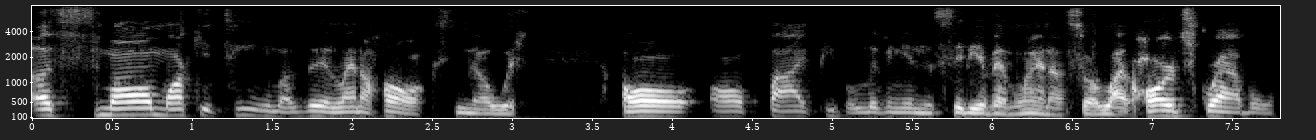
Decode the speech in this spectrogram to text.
a, a small market team of the Atlanta Hawks. You know, with all all five people living in the city of Atlanta. So like hard scrabble,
